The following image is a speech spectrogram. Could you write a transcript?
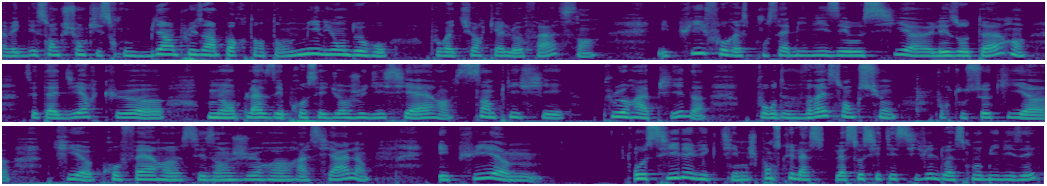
avec des sanctions qui seront bien plus importantes en millions d'euros pour être sûr qu'elles le fassent. Et puis il faut responsabiliser aussi les auteurs, c'est-à-dire que on met en place des procédures judiciaires simplifiées, plus rapide pour de vraies sanctions pour tous ceux qui, euh, qui euh, profèrent euh, ces injures raciales. Et puis aussi les victimes. Je pense que la, société civile doit se mobiliser.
